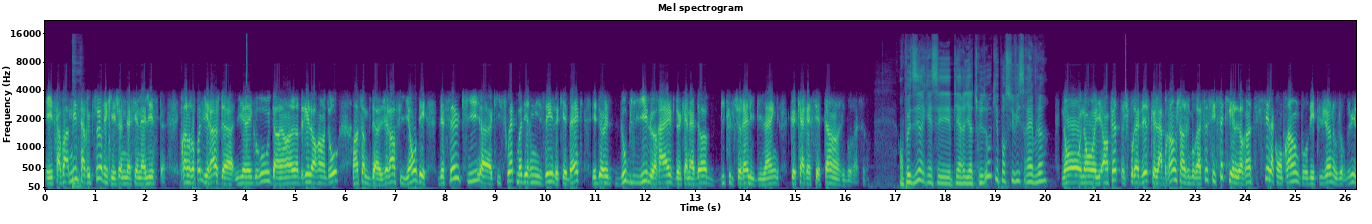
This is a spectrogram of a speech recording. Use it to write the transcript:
Et ça va amener sa rupture avec les jeunes nationalistes. Il prendra pas le virage de Lionel Groux, d'André Laurando, en somme de Gérard Fillon, des, de ceux qui, euh, qui souhaitent moderniser le Québec et d'oublier le rêve d'un Canada biculturel et bilingue que caressait tant Henri Bourassa. On peut dire que c'est Pierre Elliott Trudeau qui a poursuivi ce rêve-là? Non, non. En fait, je pourrais dire que la branche Henri Bourassa, c'est ça qui le rend difficile à comprendre pour des plus jeunes aujourd'hui.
